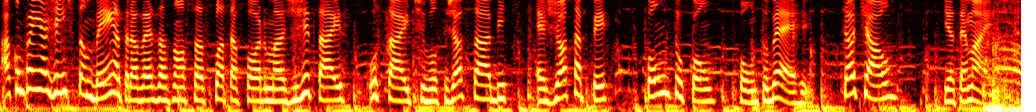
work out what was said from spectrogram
Acompanhe a gente também através das nossas plataformas digitais. O site, você já sabe, é jp.com.br. Tchau, tchau e até mais.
